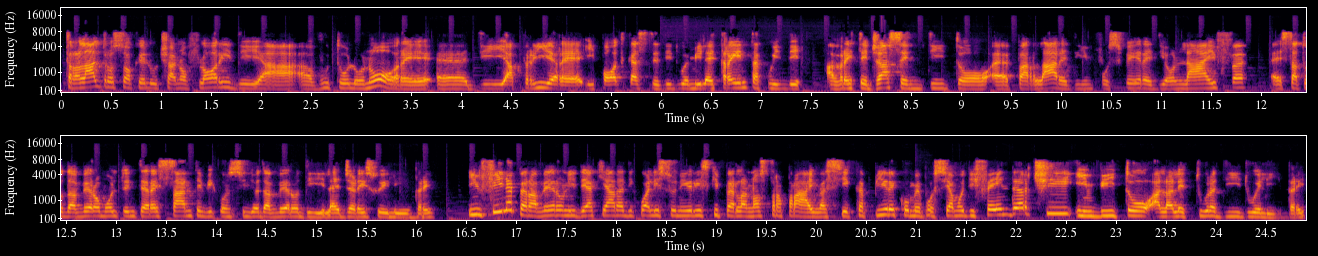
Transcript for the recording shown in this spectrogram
Tra l'altro so che Luciano Floridi ha avuto l'onore eh, di aprire i podcast di 2030, quindi avrete già sentito eh, parlare di Infosfere e di On Life. È stato davvero molto interessante, vi consiglio davvero di leggere i suoi libri. Infine, per avere un'idea chiara di quali sono i rischi per la nostra privacy e capire come possiamo difenderci, invito alla lettura di due libri.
